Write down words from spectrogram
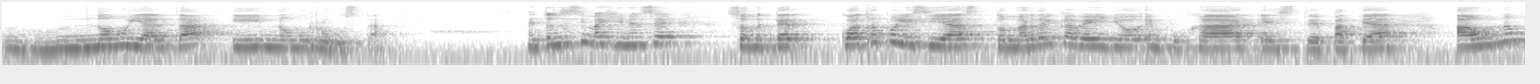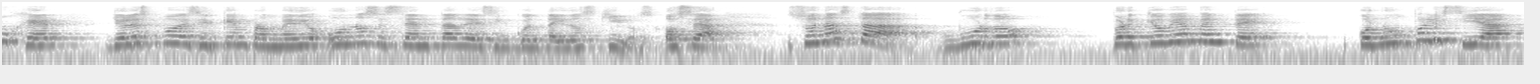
no muy alta y no muy robusta. Entonces imagínense someter cuatro policías, tomar del cabello, empujar, este, patear a una mujer, yo les puedo decir que en promedio 1,60 de 52 kilos. O sea, suena hasta burdo porque obviamente con un policía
